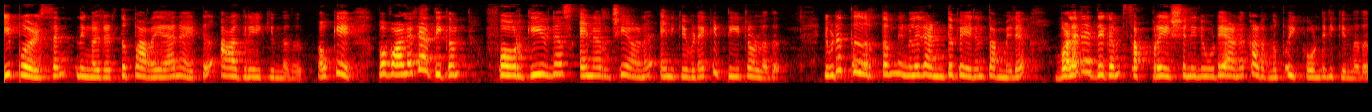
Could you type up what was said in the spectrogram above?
ഈ പേഴ്സൺ നിങ്ങളുടെ അടുത്ത് പറയാനായിട്ട് ആഗ്രഹിക്കുന്നത്. ഓക്കെ അപ്പോൾ വളരെയധികം ഫോർഗീവ്നെസ് എനർജിയാണ് എനിക്കിവിടെ കിട്ടിയിട്ടുള്ളത്. ഇവിടെ തീർത്തും നിങ്ങൾ രണ്ടുപേരും തമ്മിൽ വളരെയധികം സപ്പറേഷനിലൂടെയാണ് കടന്നു പോയിക്കൊണ്ടിരിക്കുന്നത്.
